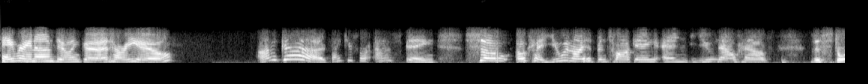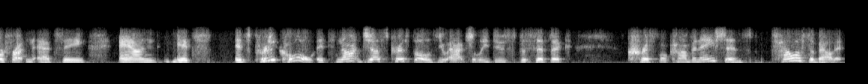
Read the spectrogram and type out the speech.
Hey, Raina, I'm doing good. How are you? I'm good. Thank you for asking. So, okay, you and I had been talking, and you now have this storefront in Etsy, and it's it's pretty cool. It's not just crystals. You actually do specific crystal combinations. Tell us about it.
